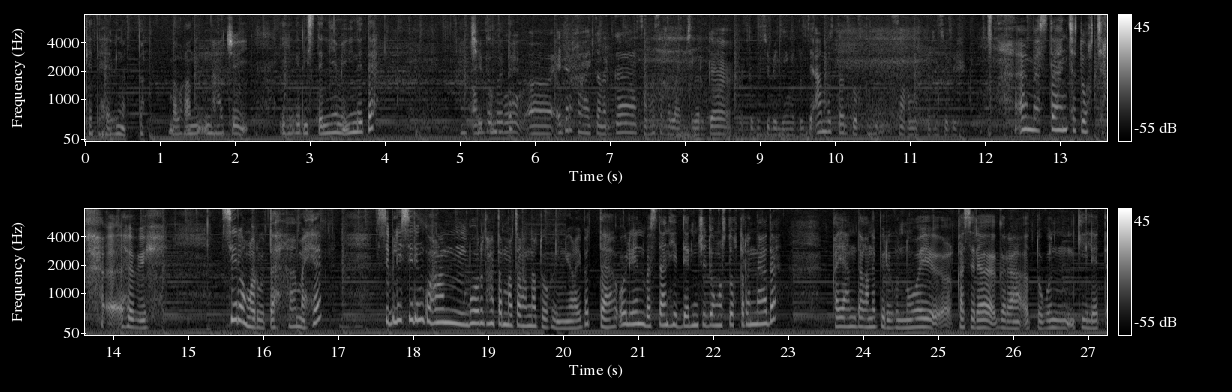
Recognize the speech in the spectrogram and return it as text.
кете хевин атты. Балган начы игер истение мегин ете. Начы Антон булады. бұл әдір қағайкаларға, саңа сағалапчыларға түгін сөбелең етеді. Амастан тоқтың сағалықтарын сөбір. Ам бастан чатуакчак хөбү. Сирон орута сирин кохан борун хатаматагына тогын айбатта. Олен бастан хиддерин чөдөңөс докторунада. каяндаганы перегуной касыра гра тугун килет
